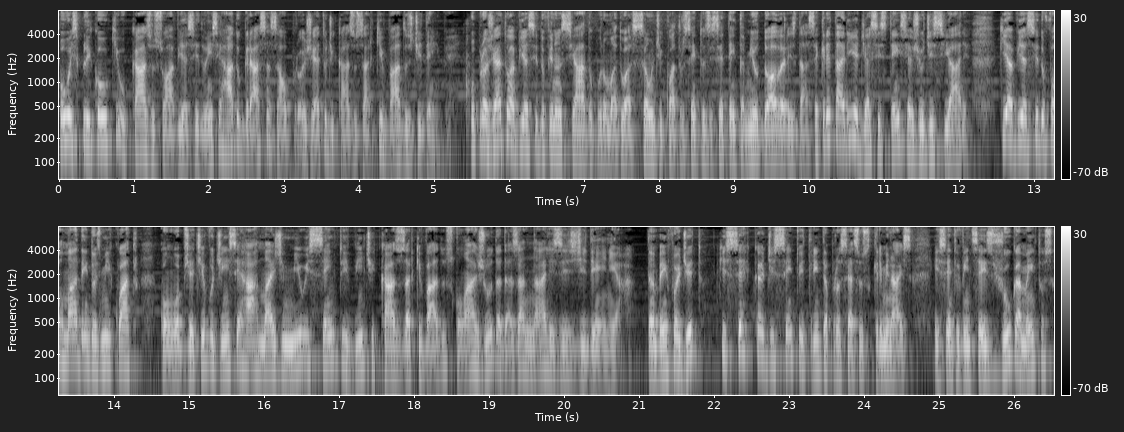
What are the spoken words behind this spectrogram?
Paul explicou que o caso só havia sido encerrado graças ao projeto de casos arquivados de Denver. O projeto havia sido financiado por uma doação de 470 mil dólares da Secretaria de Assistência Judiciária, que havia sido formada em 2004, com o objetivo de encerrar mais de 1.120 casos arquivados com a ajuda das análises de DNA. Também foi dito que cerca de 130 processos criminais e 126 julgamentos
